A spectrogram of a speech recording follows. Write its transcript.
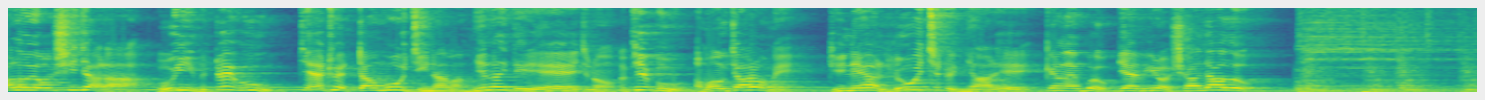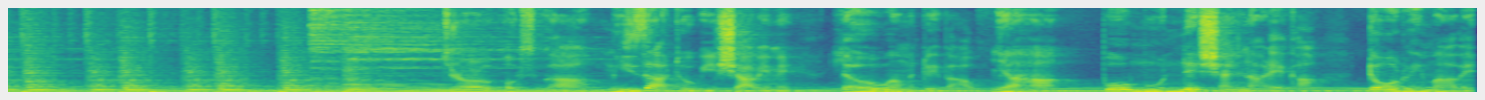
အလုံးရောရှိကြလားဘိုးကြီးမတွေ့ဘူးပြန်အထွက်တောင်မိုးကြီးနားမှာမြင်လိုက်သေးတယ်ကျွန်တော်မဖြစ်ဘူးအမောင်ကြားတော့မယ်ဒီနေကလိုဝစ်ချစ်တွေများတယ်ကင်လန်ဖွဲ့ကိုပြန်ပြီးတော့ရှာကြစို့ကျွန်တော်တို့အုပ်စုဟာမီးစာထိုးပြီးရှာပေးမယ်လုံးဝမတွေ့ပါဘူးညာဟာပိုမူနစ်ဆိုင်လာတဲ့အခါတော်တွင်မှာပဲ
